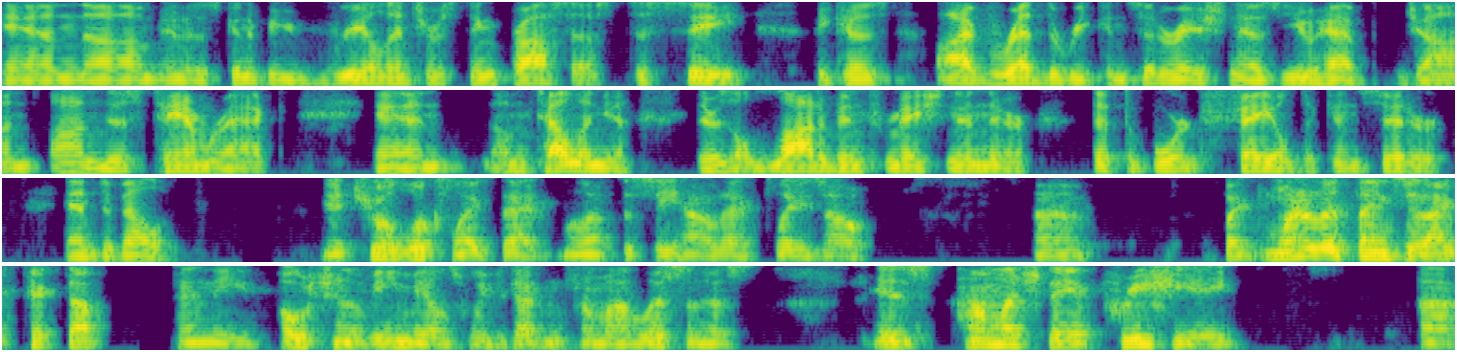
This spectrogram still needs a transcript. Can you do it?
And, um, and it's going to be real interesting process to see because I've read the reconsideration as you have, John, on this Tamarack. And I'm telling you, there's a lot of information in there that the board failed to consider and develop. It sure looks like that. We'll have to see how that plays out. Uh, but one of the things that I've picked up in the ocean of emails we've gotten from our listeners is how much they appreciate uh,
